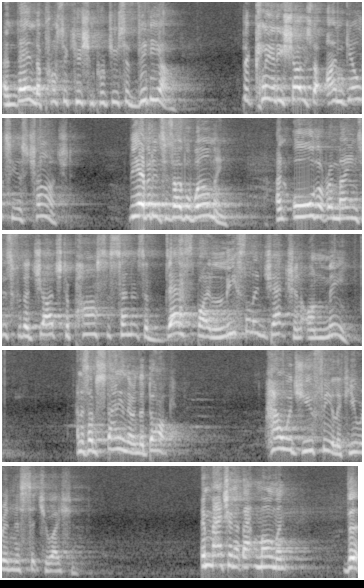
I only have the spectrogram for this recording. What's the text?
And then the prosecution produce a video that clearly shows that I'm guilty as charged. The evidence is overwhelming. And all that remains is for the judge to pass the sentence of death by lethal injection on me. And as I'm standing there in the dock, how would you feel if you were in this situation? Imagine at that moment that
